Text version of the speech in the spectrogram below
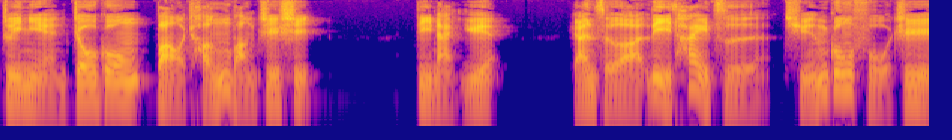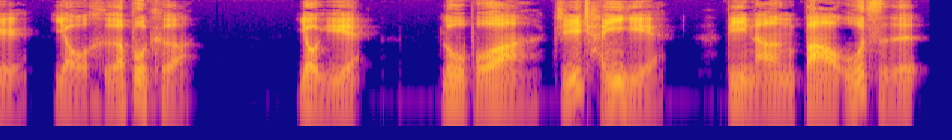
追念周公保成王之事。”帝乃曰。然则立太子，群公辅之，有何不可？又曰：陆伯直臣也，必能保吾子。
